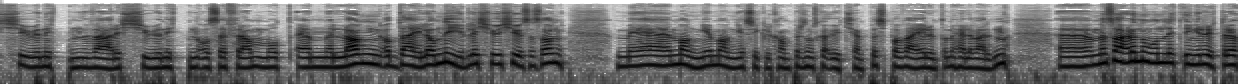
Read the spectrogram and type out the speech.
2019 være 2019 og ser fram mot en lang og deilig og nydelig 2020-sesong med mange mange sykkelkamper som skal utkjempes på veier rundt om i hele verden. Eh, men så er det noen litt yngre ryttere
